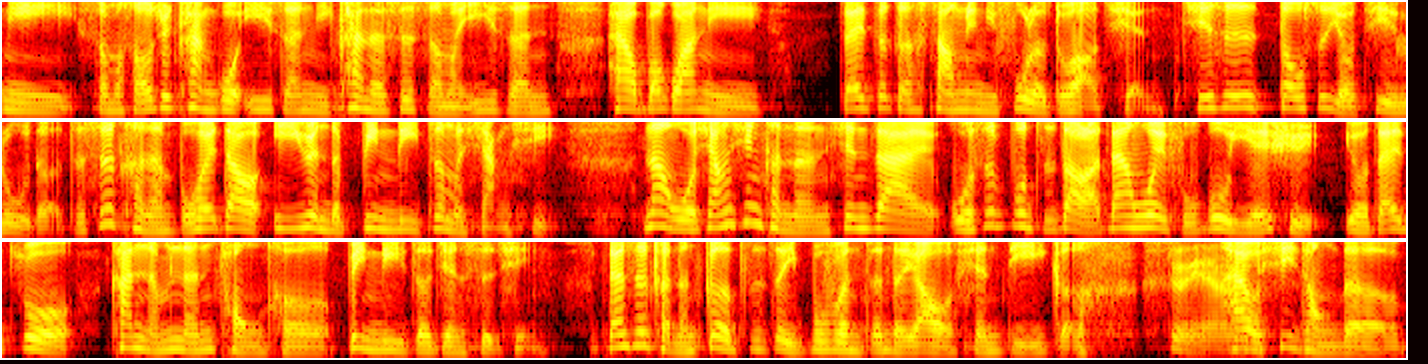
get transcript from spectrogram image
你什么时候去看过医生？你看的是什么医生？还有包括你在这个上面你付了多少钱？其实都是有记录的，只是可能不会到医院的病历这么详细。那我相信可能现在我是不知道了，但卫福部也许有在做，看能不能统合病历这件事情。但是可能各自这一部分真的要先第一个，对啊，还有系统的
